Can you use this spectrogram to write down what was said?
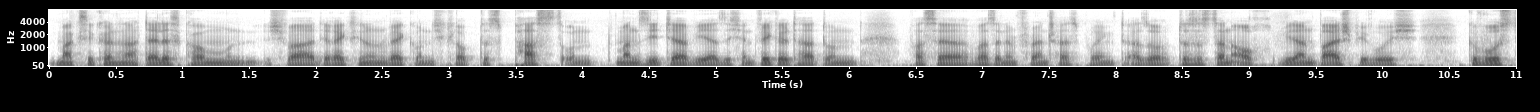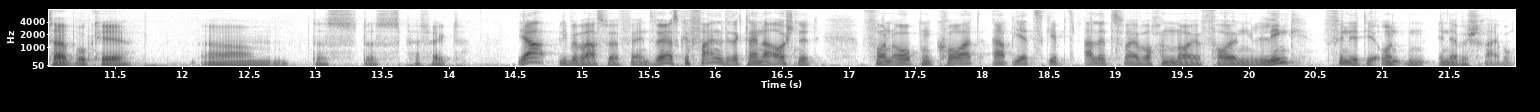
Maxi könnte nach Dallas kommen und ich war direkt hin und weg und ich glaube, das passt und man sieht ja, wie er sich entwickelt hat und was er, was er dem Franchise bringt. Also das ist dann auch wieder ein Beispiel, wo ich gewusst habe, okay, ähm, das, das ist perfekt. Ja, liebe Basketball-Fans, wenn euch das gefallen hat, dieser kleine Ausschnitt von Open Court, ab jetzt gibt es alle zwei Wochen neue Folgen. Link findet ihr unten in der Beschreibung.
